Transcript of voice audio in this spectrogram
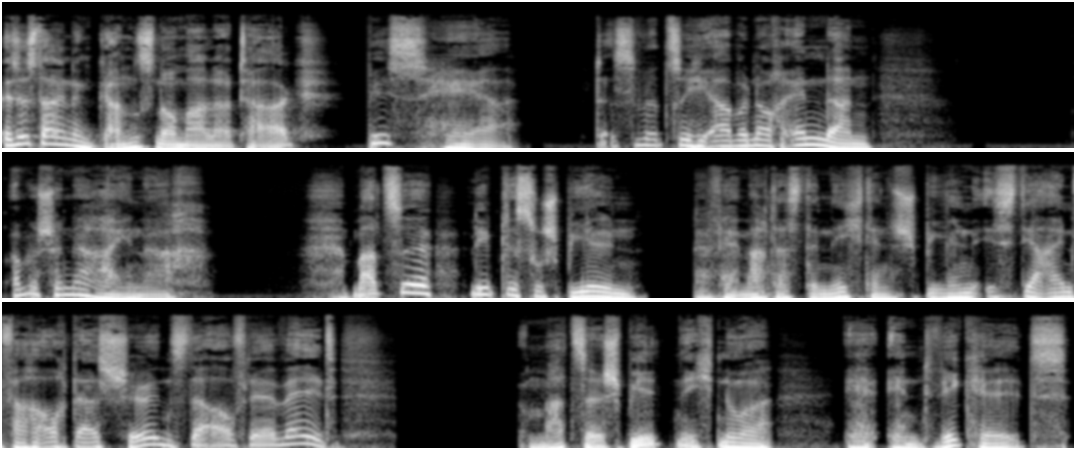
Es ist ein ganz normaler Tag bisher. Das wird sich aber noch ändern. Aber schön der Reihe nach. Matze liebt es zu spielen. Wer macht das denn nicht? Denn Spielen ist ja einfach auch das Schönste auf der Welt. Matze spielt nicht nur, er entwickelt,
